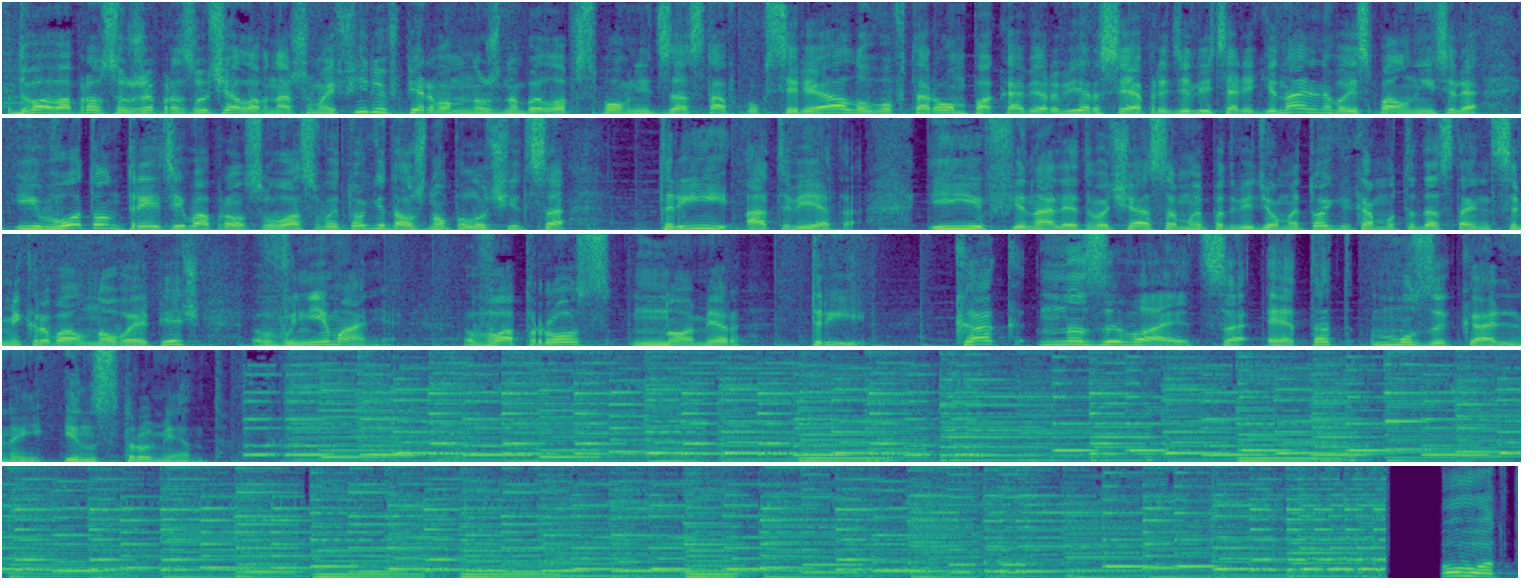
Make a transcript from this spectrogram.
Два вопроса уже прозвучало в нашем эфире. В первом нужно было вспомнить заставку к сериалу, во втором по кавер-версии определить оригинального исполнителя. И вот он, третий вопрос. У вас в итоге должно получиться три ответа. И в финале этого часа мы подведем итоги. Кому-то достанется микроволновая печь. Внимание! Вопрос номер три. Как называется этот музыкальный инструмент? вот,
